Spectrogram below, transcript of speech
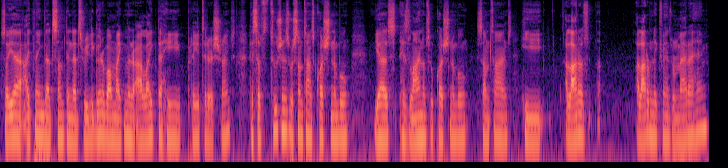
So yeah, I think that's something that's really good about Mike Miller. I like that he played to their strengths. His substitutions were sometimes questionable yes, his lineups were questionable sometimes. He a lot of a lot of Knicks fans were mad at him,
